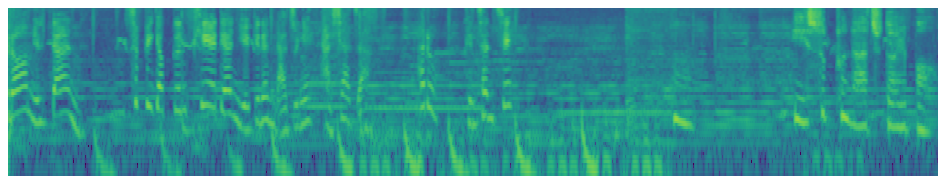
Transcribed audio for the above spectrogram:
그럼 일단 숲이 겪은 피해에 대한 얘기는 나중에 다시 하자. 하루 괜찮지? 이 숲은 아주 넓어.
